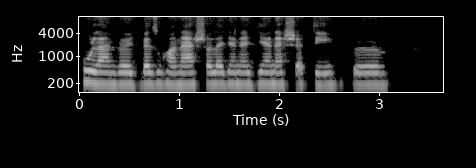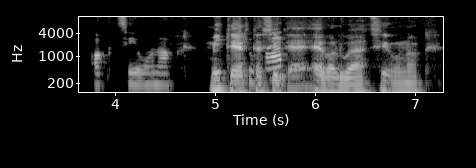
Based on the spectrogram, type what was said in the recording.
hullámvölgy bezuhanása legyen egy ilyen eseti akciónak. Mit értesz itt evaluációnak?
